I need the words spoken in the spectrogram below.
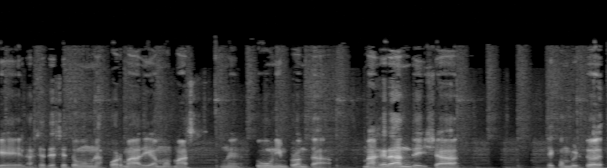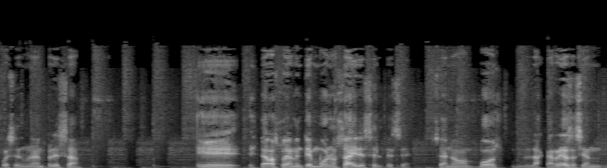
que la CTC tomó una forma, digamos, más, tuvo una impronta más grande y ya se convirtió después en una empresa, eh, estaba solamente en Buenos Aires el TC. O sea, no, vos, las carreras se hacían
